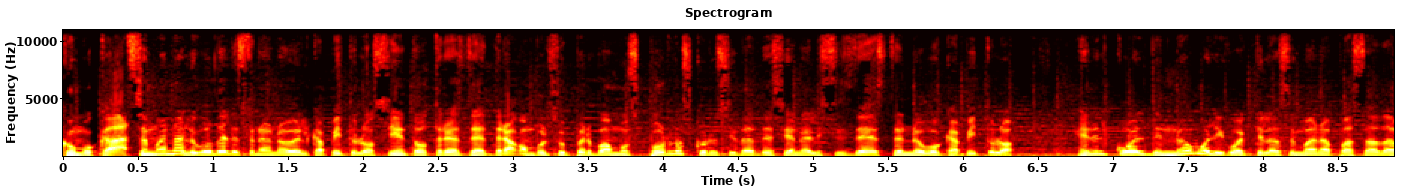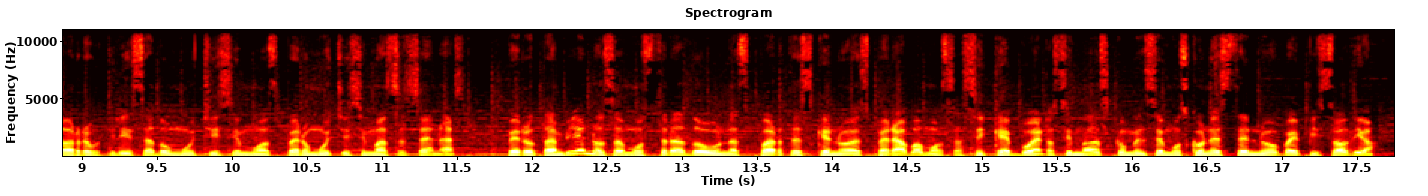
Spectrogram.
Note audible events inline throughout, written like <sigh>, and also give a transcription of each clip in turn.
Como cada semana, luego del estreno del capítulo 103 de Dragon Ball Super, vamos por las curiosidades y análisis de este nuevo capítulo, en el cual de nuevo, al igual que la semana pasada, ha reutilizado muchísimas, pero muchísimas escenas, pero también nos ha mostrado unas partes que no esperábamos, así que bueno, sin más, comencemos con este nuevo episodio.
